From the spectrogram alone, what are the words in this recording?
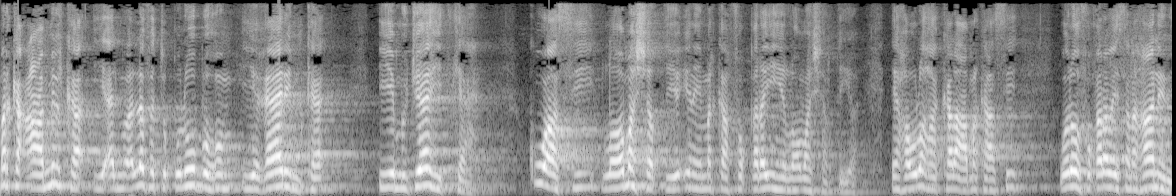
marka caamilka iyo almu'alafatu quluubuhum iyo khaarimka iyo mujaahidka kuwaasi looma shardiyo inay markaa fuqara yihiin looma shardiyo. Ee hawlaha kalea markaasi walow fuqara ahaanin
